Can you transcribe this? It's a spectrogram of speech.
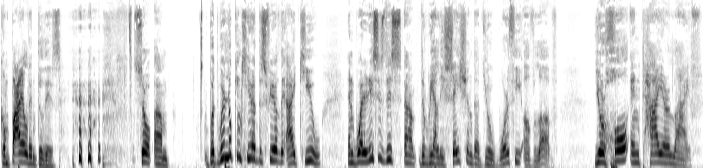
compiled into this. so um, but we're looking here at the sphere of the IQ, and what it is is this um, the realization that you're worthy of love. Your whole entire life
